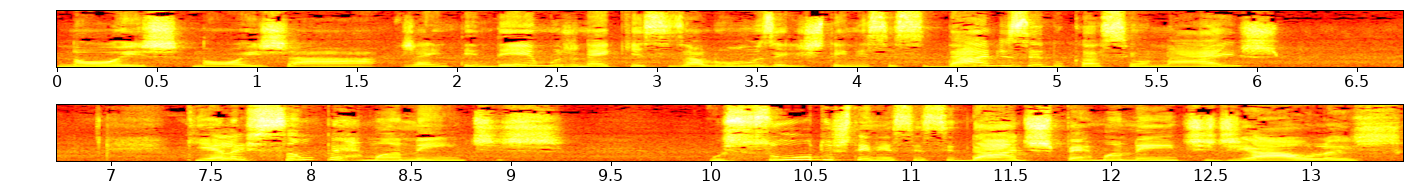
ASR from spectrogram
nós, nós já, já entendemos né, que esses alunos eles têm necessidades educacionais que elas são permanentes. Os surdos têm necessidades permanentes de aulas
